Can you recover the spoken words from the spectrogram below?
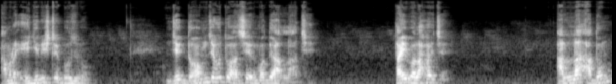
আমরা এই জিনিসটাই বুঝব যে দম যেহেতু আছে, এর মধ্যে আল্লাহ আছে। তাই বলা হয়েছে, আল্লাহ আদম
